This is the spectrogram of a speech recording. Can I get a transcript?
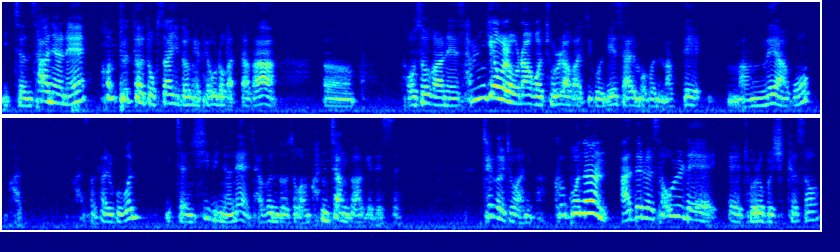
2004년에 컴퓨터 독산이동에 배우러 갔다가 어, 도서관에 3개월 오라고 졸라가지고 4살 먹은 막대 막내하고 가, 가서 결국은 2012년에 작은 도서관 관장도 하게 됐어요. 책을 좋아하니까 그분은 아들을 서울대에 졸업을 시켜서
